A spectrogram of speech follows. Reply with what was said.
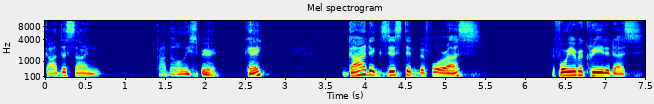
God the Son, God the Holy Spirit. Okay? God existed before us. Before He ever created us,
